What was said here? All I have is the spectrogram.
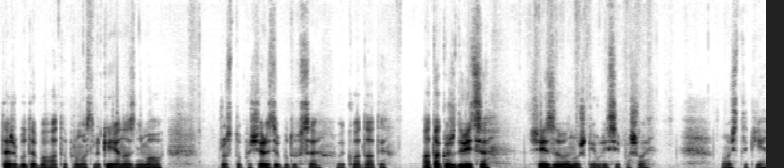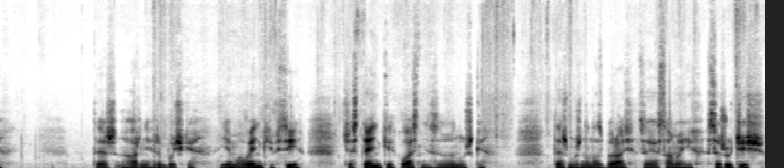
теж буде багато про маслюки, я назнімав. Просто по черзі буду все викладати. А також дивіться, ще й зеленушки в лісі пішли. Ось такі теж гарні грибочки. Є маленькі, всі чистенькі, класні зеленушки. Теж можна назбирати. Це я саме їх сижу чищу.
